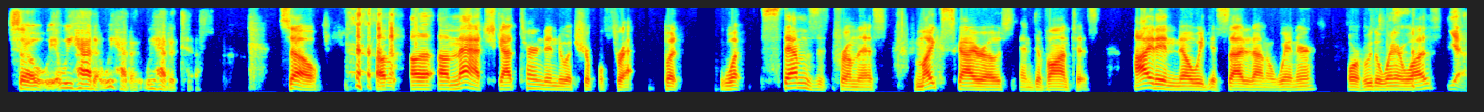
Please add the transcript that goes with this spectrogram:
So we, we had a we had a we had a tiff. So a, a, a match got turned into a triple threat. But what stems from this, Mike Skyros and Devontis, I didn't know we decided on a winner or who the winner was. yeah.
